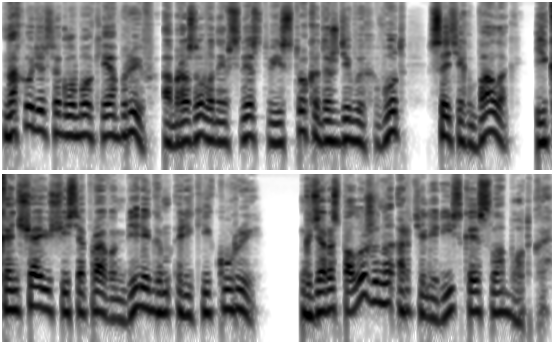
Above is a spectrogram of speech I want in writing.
находится глубокий обрыв, образованный вследствие истока дождевых вод с этих балок и кончающийся правым берегом реки Куры, где расположена артиллерийская слободка.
